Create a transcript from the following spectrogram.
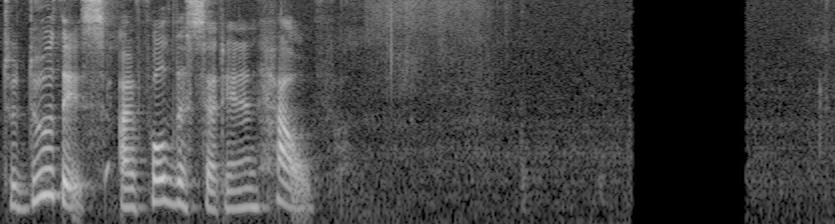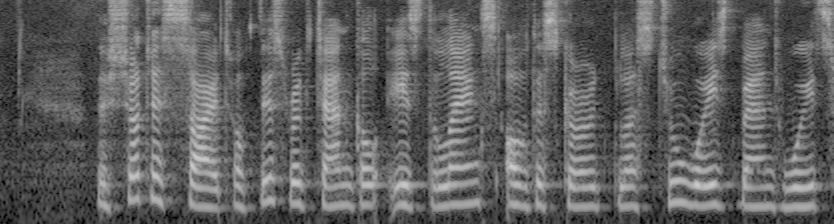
To do this, I fold the satin in half. The shortest side of this rectangle is the length of the skirt plus 2 waistband width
